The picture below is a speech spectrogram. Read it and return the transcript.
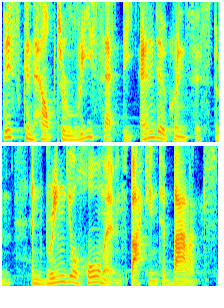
This can help to reset the endocrine system and bring your hormones back into balance.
